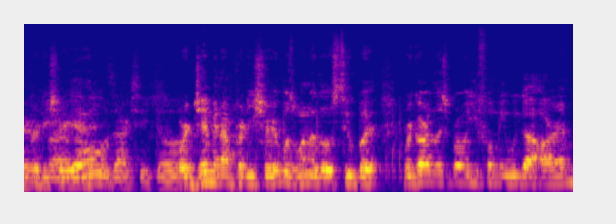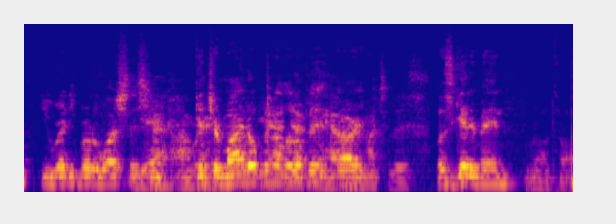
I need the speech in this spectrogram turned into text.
I'm pretty bro. sure, yeah. That one was actually dope. Or Jimin, I'm pretty sure it was one of those two. But regardless, bro, you feel me? We got RM. You ready, bro, to watch this? Yeah, I'm Get ready, your mind bro. open Yeah, a little bit. Haven't All heard right, much of this. let's get it, man. Raw talk.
